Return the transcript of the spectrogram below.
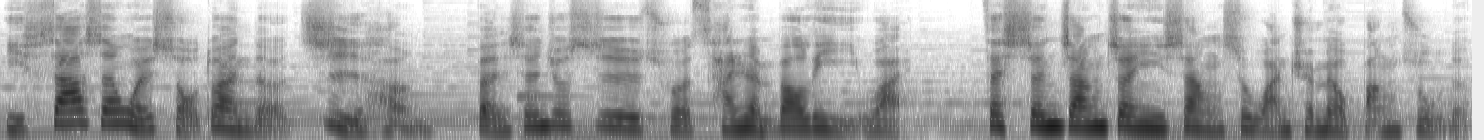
以杀生为手段的制衡，本身就是除了残忍暴力以外，在伸张正义上是完全没有帮助的。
